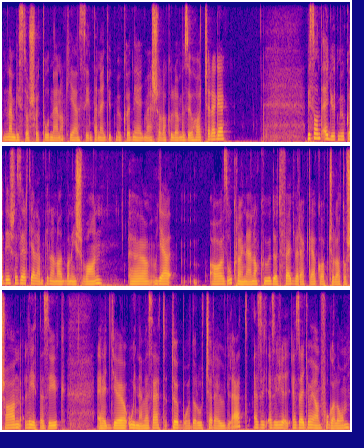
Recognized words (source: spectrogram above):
nem biztos, hogy tudnának ilyen szinten együttműködni egymással a különböző hadseregek. Viszont együttműködés azért jelen pillanatban is van. Ugye az Ukrajnának küldött fegyverekkel kapcsolatosan létezik egy úgynevezett többoldalú csereügylet. Ez, ez, ez egy olyan fogalom,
